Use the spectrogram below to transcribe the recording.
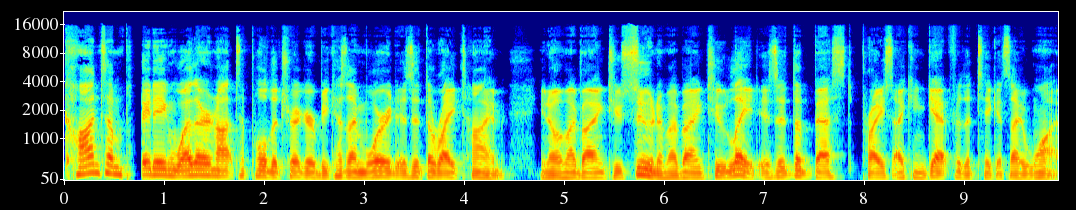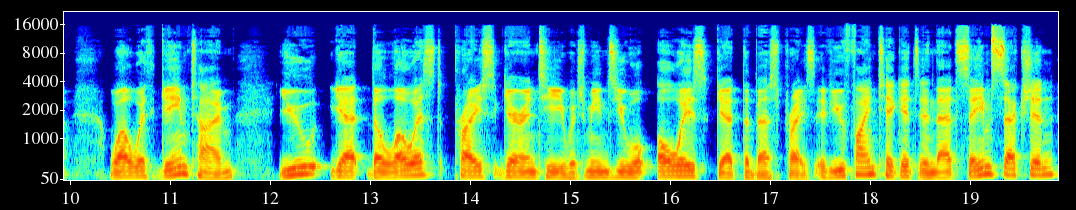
contemplating whether or not to pull the trigger because I'm worried is it the right time? You know, am I buying too soon? Am I buying too late? Is it the best price I can get for the tickets I want? Well, with game time, you get the lowest price guarantee, which means you will always get the best price. If you find tickets in that same section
